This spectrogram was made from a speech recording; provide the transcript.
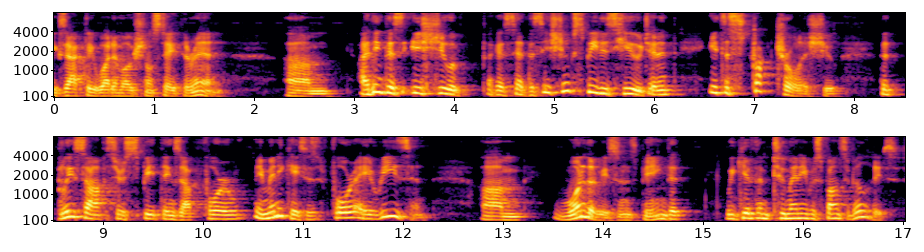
exactly what emotional state they're in. Um, I think this issue of, like I said, this issue of speed is huge, and it, it's a structural issue. That police officers speed things up for, in many cases, for a reason. Um, one of the reasons being that we give them too many responsibilities.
